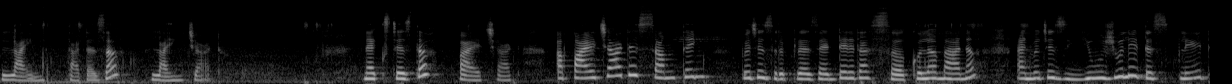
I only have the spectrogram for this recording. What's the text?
line that is a line chart. Next is the pie chart. A pie chart is something which is represented in a circular manner and which is usually displayed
